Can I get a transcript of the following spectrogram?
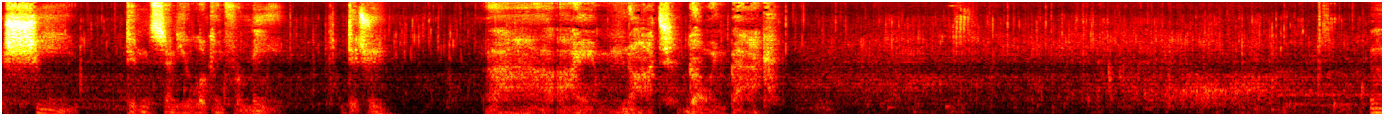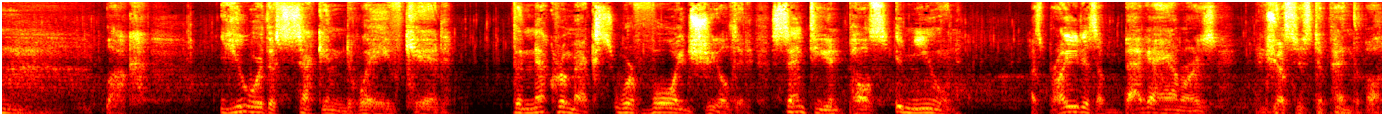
She didn't send you looking for me, did she? Uh, I am not going back. Look, you were the second wave, kid. The Necromechs were void shielded, sentient pulse immune. As bright as a bag of hammers, and just as dependable.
